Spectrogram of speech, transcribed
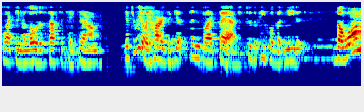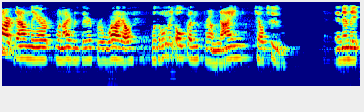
collecting a load of stuff to take down. it's really hard to get things like that to the people that need it. The Walmart down there, when I was there for a while, was only open from 9 till 2. And then they,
